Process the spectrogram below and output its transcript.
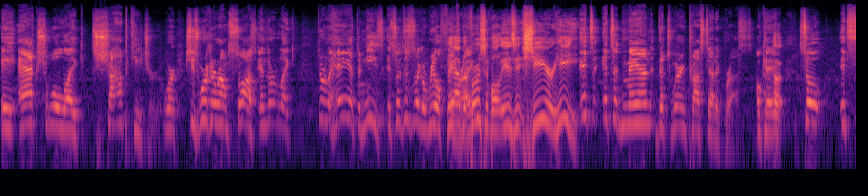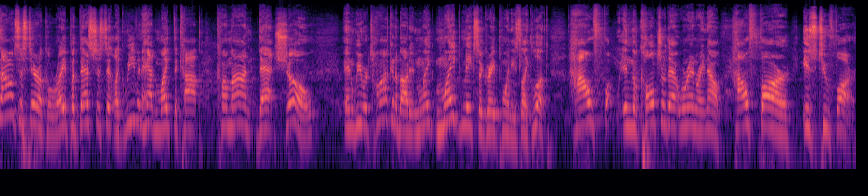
a actual like shop teacher where she's working around sauce, and they're like they're like hanging at their knees. So this is like a real thing, Yeah, right? but first of all, is it she or he? It's it's a man that's wearing prosthetic breasts. Okay, Uh, so it sounds hysterical, right? But that's just it. Like we even had Mike the cop come on that show, and we were talking about it. And Mike Mike makes a great point. He's like, look, how far in the culture that we're in right now, how far is too far?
